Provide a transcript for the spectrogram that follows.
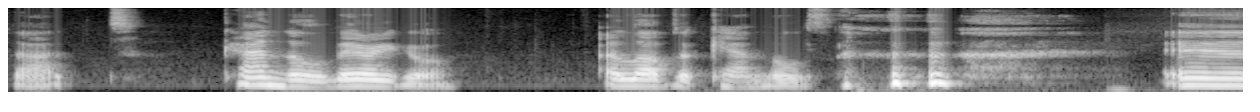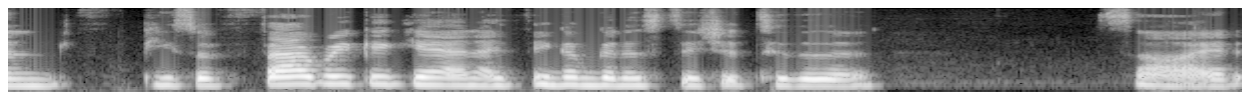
that candle. There you go. I love the candles. And piece of fabric again. I think I'm gonna stitch it to the side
